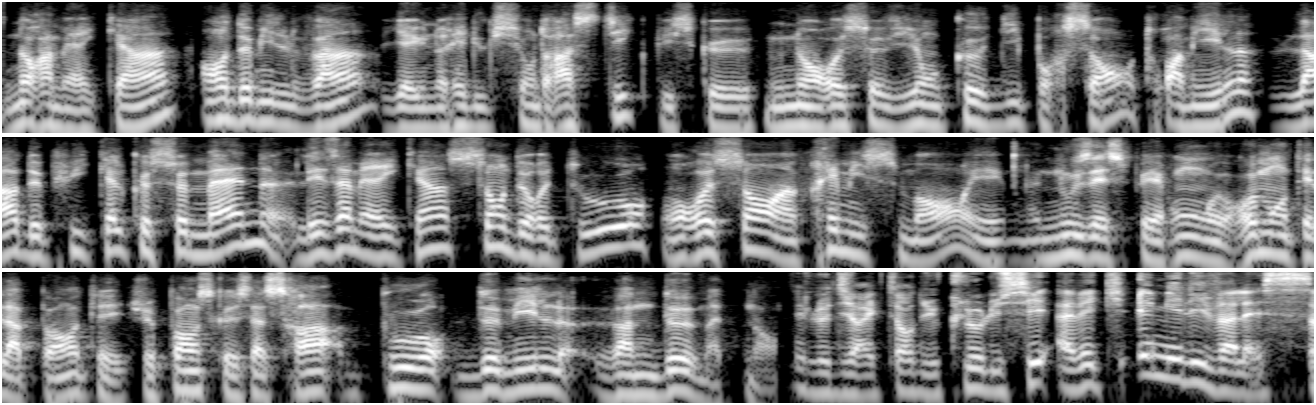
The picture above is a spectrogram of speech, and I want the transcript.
Nord-Américains. En 2020, il y a une réduction drastique puisque nous n'en recevions que 10%, 3 000. Là, depuis quelques semaines, les Américains sont de retour. On ressent un frémissement et nous espérons remonter la pente et je pense que ça sera pour 2022 maintenant. Le directeur du Clos Lucé avec Émilie Vallès.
